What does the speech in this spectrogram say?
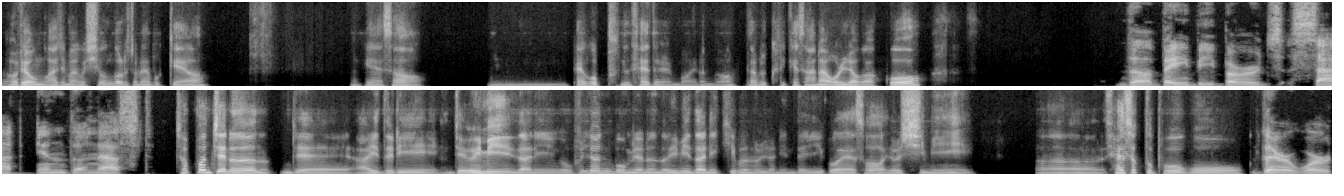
어려운 거 하지 말고 쉬운 걸로 좀 해볼게요. 여기에서 음, 배고픈 새들 뭐 이런 거 더블 클릭해서 하나 올려갖고 The baby birds sat in the nest. 첫 번째는 이제 아이들이 이제 의미단위 이거 훈련 보면은 의미단위 기본 훈련인데 이거에서 열심히 어, 해석도 보고 그러니까 There were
